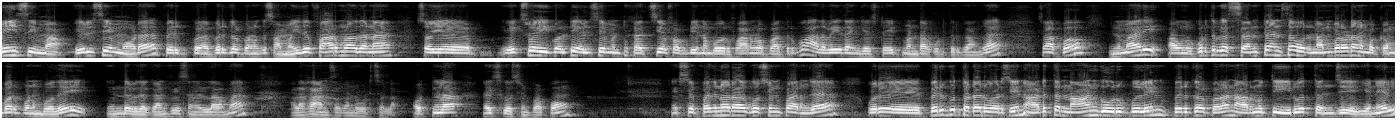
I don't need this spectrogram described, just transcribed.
மீசிமா எல்சிஎம்மோட பெருக் பெருக்கல் பலனுக்கு சமம். இது ஃபார்முலா தானே? So XY equal to LCM into HCF அப்படின்னு நம்ம ஒரு ஃபார்முலா பார்த்துருப்போம். அதவே தான் இங்கே ஸ்டேட்மெண்ட்டாக கொடுத்துருக்காங்க. ஸோ அப்போது இந்த மாதிரி அவங்க கொடுத்துருக்க சென்டென்ஸை ஒரு நம்பரோட நம்ம கம்பேர் பண்ணும்போது எந்த வித கன்ஃபியூஷன் இல்லாமல் அழகாக ஆன்சர் கண்டுபிடிச்சிடலாம் ஓகேங்களா நெக்ஸ்ட் கொஸ்டின் பார்ப்போம். நெக்ஸ்ட் பதினோராவது கொஸ்டின் பாருங்கள் ஒரு பெருக்குத்தொடர் வரிசையின் அடுத்த நான்கு உறுப்புகளின் பெருக்கல் பலன் அறுநூற்றி இருபத்தஞ்சு எனில்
